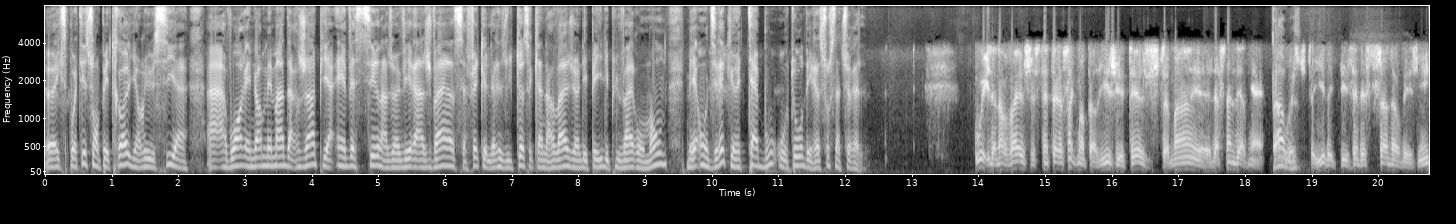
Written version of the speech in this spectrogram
exploiter son pétrole, ils ont réussi à, à avoir énormément d'argent puis à investir dans un virage vert. Ça fait que le résultat, c'est que la Norvège est un des pays les plus verts au monde. Mais on dirait qu'il y a un tabou autour des ressources naturelles oui, la Norvège, c'est intéressant que vous m'en parliez. J'y étais justement euh, la semaine dernière. Ah oui. avec des investisseurs norvégiens.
